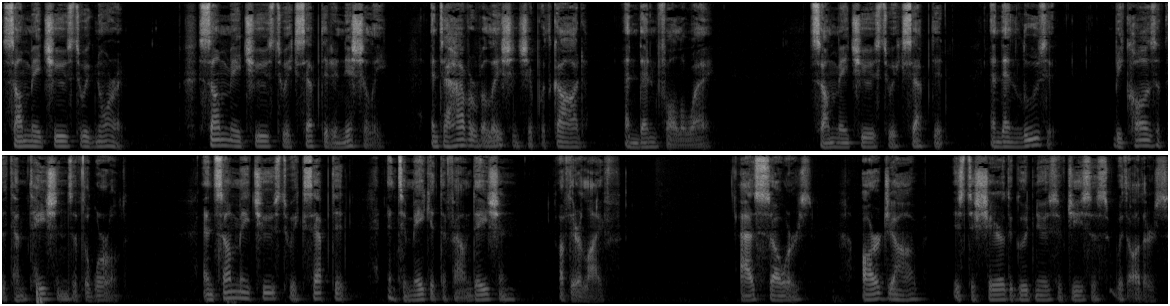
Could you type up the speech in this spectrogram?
Some may choose to ignore it. Some may choose to accept it initially and to have a relationship with God and then fall away. Some may choose to accept it and then lose it because of the temptations of the world. And some may choose to accept it and to make it the foundation of their life. As sowers, our job is to share the good news of Jesus with others.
